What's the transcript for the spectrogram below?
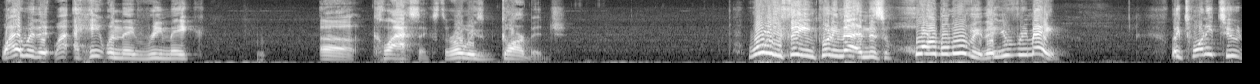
why would it why, I hate when they remake uh classics. They're always garbage." What were you thinking putting that in this horrible movie that you've remade? Like 22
